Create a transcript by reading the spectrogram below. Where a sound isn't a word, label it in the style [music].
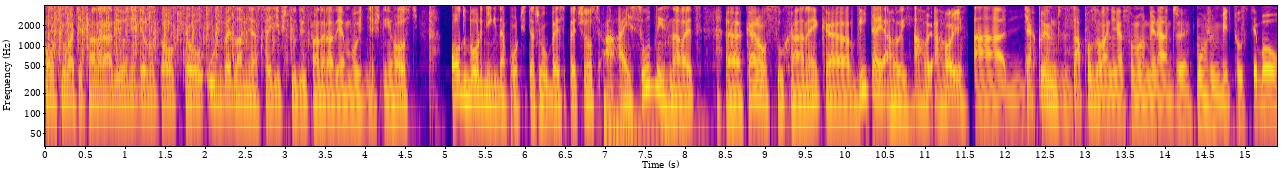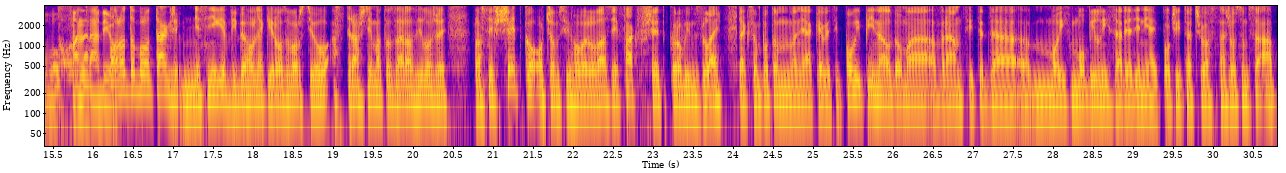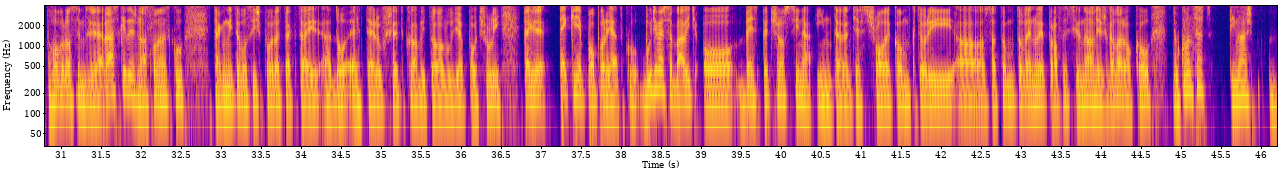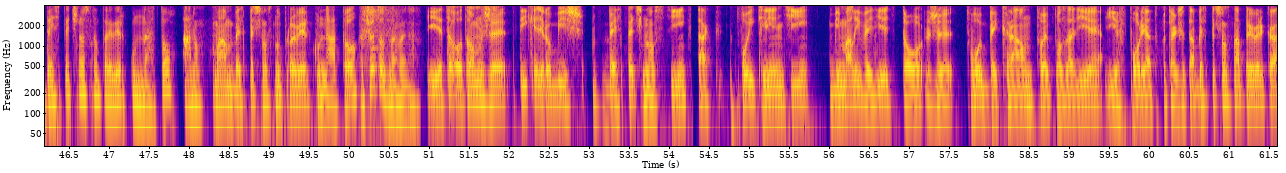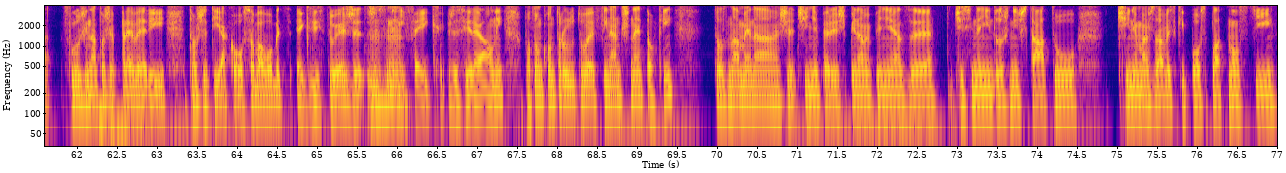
Počúvate fan rádio nedelnú talk show. Už vedľa mňa sedí v štúdiu fan rádia môj dnešný host, odborník na počítačovú bezpečnosť a aj súdny znalec eh, Karol Suchánek. Eh, Vítaj, ahoj. Ahoj, ahoj a ďakujem za pozvanie, ja som veľmi rád, že môžem byť tu s tebou vo Fan Rádiu. Ono to bolo tak, že mne si niekde vybehol nejaký rozhovor s tebou a strašne ma to zarazilo, že vlastne všetko, o čom si hovoril, vlastne fakt všetko robím zle. Tak som potom nejaké veci povypínal doma v rámci teda eh, mojich mobilných zariadení aj počítačov a snažil som sa a hovoril som si, že raz keď na Slovensku, tak mi to musíš povedať takto aj do éteru všetko, aby to ľudia počuli. Takže pekne po poriadku. Budeme sa baviť o bezpečnosti na internete s človekom, ktorý uh, sa tomuto venuje profesionálne už veľa rokov. Dokonca ty máš bezpečnostnú previerku na to? Áno, mám bezpečnostnú previerku na to. A čo to znamená? Je to o tom, že ty keď robíš v bezpečnosti, tak tvoji klienti by mali vedieť to, že tvoj background, tvoje pozadie je v poriadku. Takže tá bezpečnostná previerka slúži na to, že preverí to, že ty ako osoba vôbec existuješ, že, mm-hmm. že si není fake, že si reálny. Potom kontrolujú tvoje finančné toky, to znamená, že či neperieš špinavé peniaze, či si není dlžný štátu, či nemáš záväzky po splatnosti,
